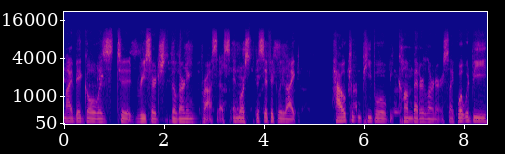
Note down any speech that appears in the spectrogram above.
my big goal was to research the learning process and more specifically, like, how can people become better learners? Like, what would be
